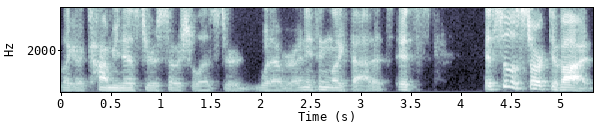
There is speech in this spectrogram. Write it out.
like a communist or socialist or whatever, anything like that. It's it's it's still a stark divide.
